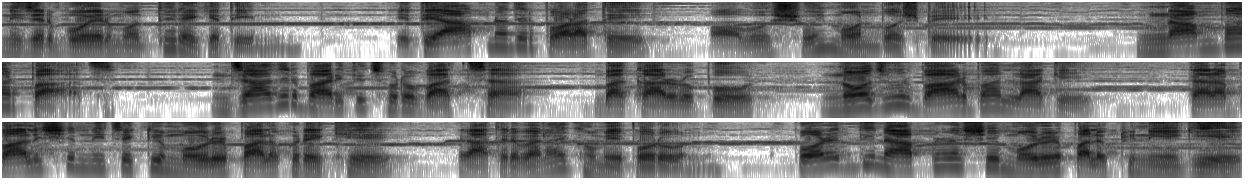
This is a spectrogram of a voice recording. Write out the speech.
নিজের বইয়ের মধ্যে রেখে দিন। এতে আপনাদের পড়াতে অবশ্যই মন বসবে। নাম্বার পাঁচ, যাদের বাড়িতে ছোট বাচ্চা বা কারোর ওপর নজর বারবার লাগে তারা বালিশের নিচে একটি ময়ূরের পালক রেখে রাতের বেলায় ঘুমিয়ে পড়ুন। পরের দিন আপনারা সেই ময়ূরের পালকটি নিয়ে গিয়ে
